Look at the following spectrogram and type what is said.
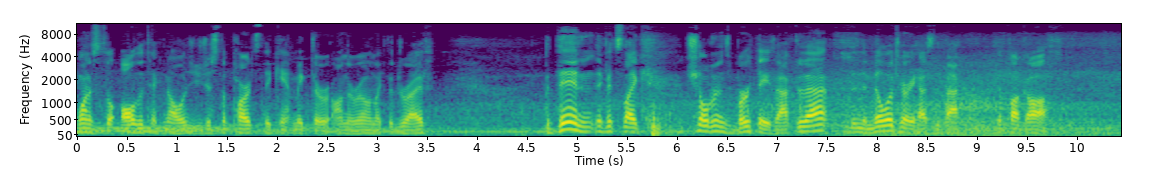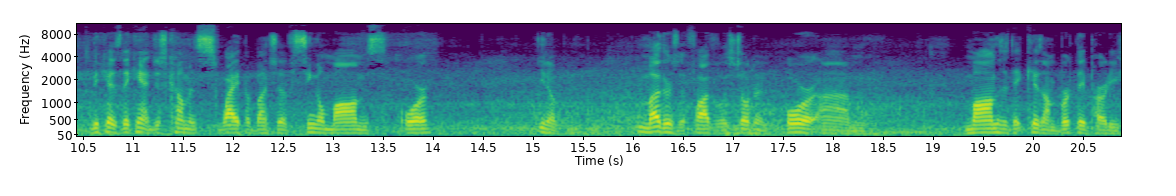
want to steal all the technology, just the parts they can't make their on their own, like the drive. But then if it's like children's birthdays after that, then the military has to back the fuck off because they can't just come and swipe a bunch of single moms or you know mothers of fatherless children or um, moms that take kids on birthday party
